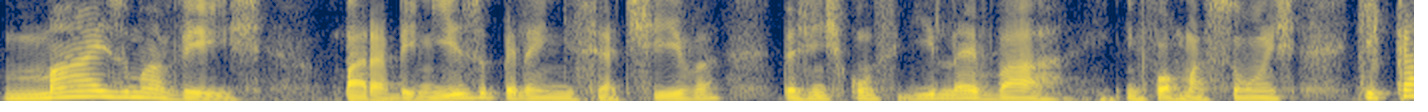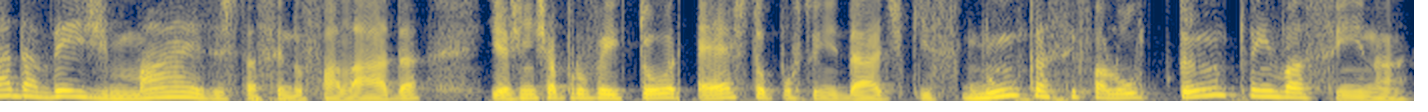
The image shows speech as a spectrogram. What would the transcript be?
Mais uma vez, parabenizo pela iniciativa da gente conseguir levar informações que cada vez mais está sendo falada e a gente aproveitou esta oportunidade que nunca se falou tanto em vacina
